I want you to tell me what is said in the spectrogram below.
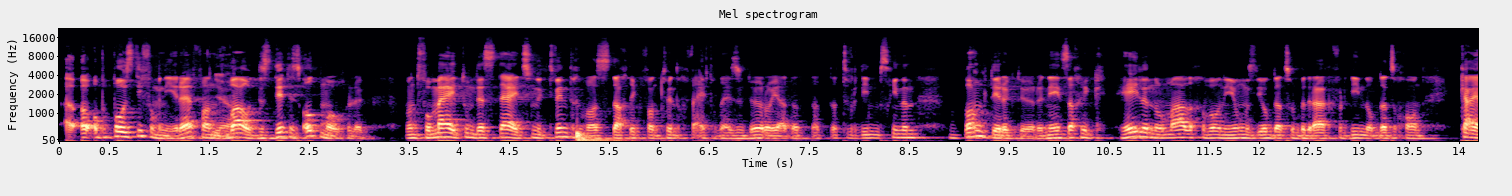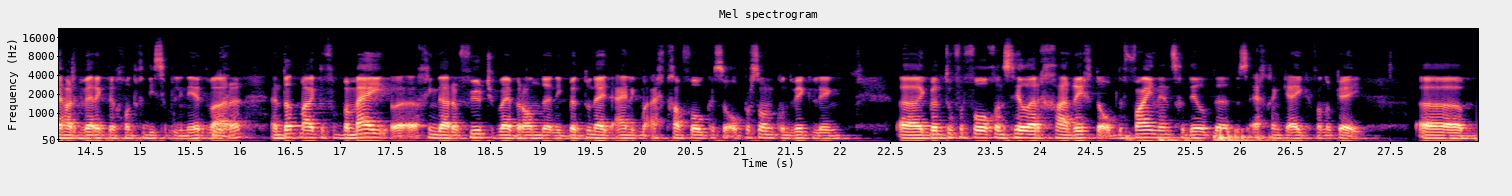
eh, op een positieve manier, hè? Van Ja. wauw, dus dit is ook mogelijk. Want voor mij toen destijds, toen ik 20 was, dacht ik van 20, 50.000 euro, ja, dat, dat, dat verdient misschien een bankdirecteur. Ineens zag ik hele normale, gewone jongens die ook dat soort bedragen verdienden, omdat ze gewoon keihard werkten en gewoon gedisciplineerd waren. En dat maakte, voor- bij mij eh, ging daar een vuurtje bij branden en ik ben toen uiteindelijk me echt gaan focussen op persoonlijke ontwikkeling. Eh, ik ben toen vervolgens heel erg gaan richten op de finance gedeelte, dus echt gaan kijken van oké, ehm,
